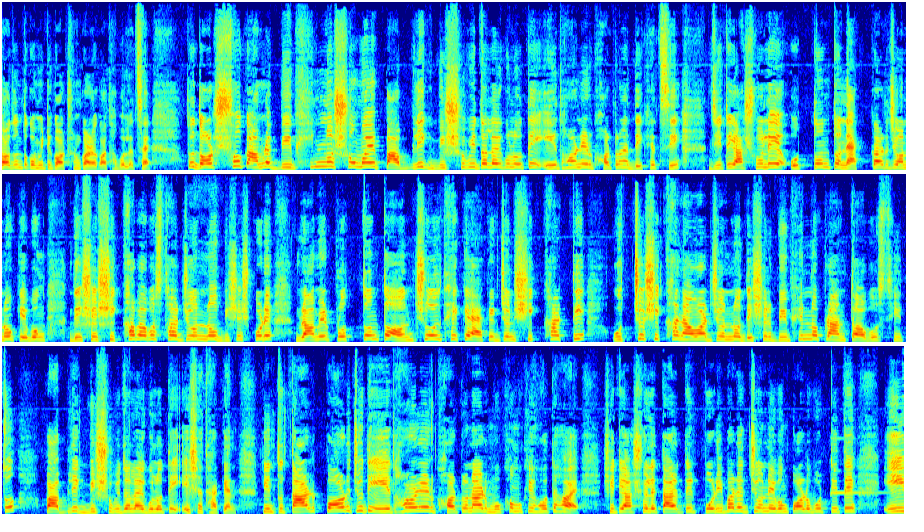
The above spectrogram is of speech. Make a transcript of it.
তদন্ত কমিটি গঠন করার কথা বলেছে। তো দর্শক, আমরা বিভিন্ন সময়ে পাবলিক বিশ্ববিদ্যালয়গুলোতে এই ধরনের ঘটনা দেখেছি, যেটি আসলে অত্যন্ত ন্যাক্কারজনক এবং দেশের শিক্ষা ব্যবস্থার জন্য, বিশেষ করে গ্রামের প্রত্যন্ত অঞ্চল থেকে এক একজন শিক্ষার্থী উচ্চশিক্ষা নেওয়ার জন্য দেশের বিভিন্ন প্রান্তে অবস্থিত পাবলিক বিশ্ববিদ্যালয়গুলোতে এসে থাকেন। কিন্তু তারপর যদি এ ধরনের ঘটনার মুখোমুখি হতে হয়, সেটি আসলে তাদের পরিবারের জন্য এবং পরবর্তীতে এই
